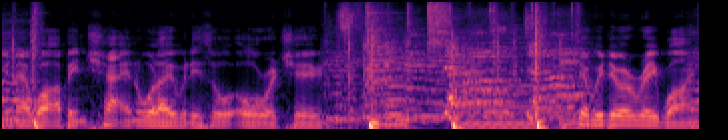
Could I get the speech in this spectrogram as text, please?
You know what? I've been chatting all over this aura tune. Shall we do a rewind?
